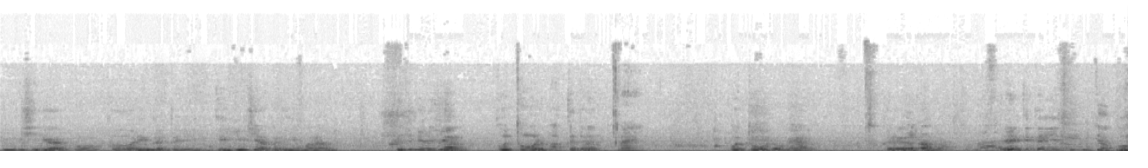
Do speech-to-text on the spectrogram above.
임신이가 그, 그 어린 것들이 임신하거든요 그전에는 그냥 보통으로 봤거든. 네. 보통으로 그냥 그래가지고 애기들이 자꾸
